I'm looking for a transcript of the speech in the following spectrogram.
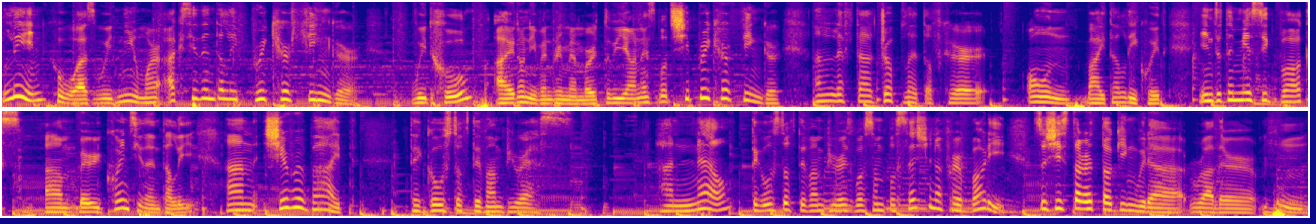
Lynn, who was with Newmar, accidentally pricked her finger. With who? I don't even remember to be honest, but she pricked her finger and left a droplet of her own vital liquid into the music box, um, very coincidentally, and she revived the ghost of the vampiress. And now the ghost of the vampiress was in possession of her body, so she started talking with a rather hmm,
